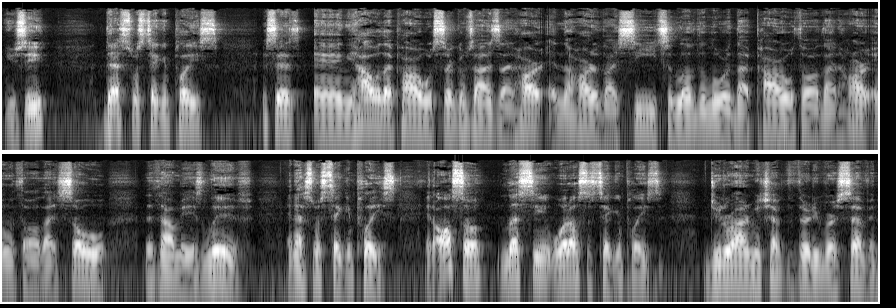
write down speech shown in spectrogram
You see, that's what's taking place. It says, And Yahweh thy power will circumcise thine heart and the heart of thy seed to love the Lord thy power with all thine heart and with all thy soul, that thou mayest live. And that's what's taking place. And also, let's see what else is taking place. Deuteronomy chapter 30, verse 7.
